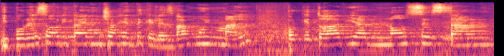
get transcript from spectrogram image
Y por eso ahorita hay mucha gente que les va muy mal porque todavía no se están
